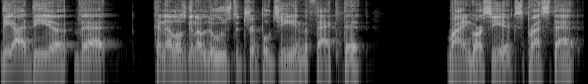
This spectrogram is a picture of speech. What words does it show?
the idea that Canelo's going to lose to Triple G and the fact that Ryan Garcia expressed that.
